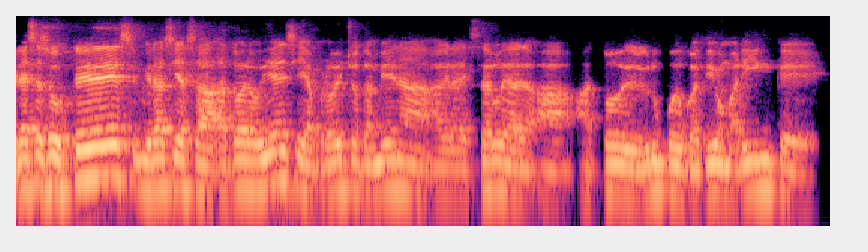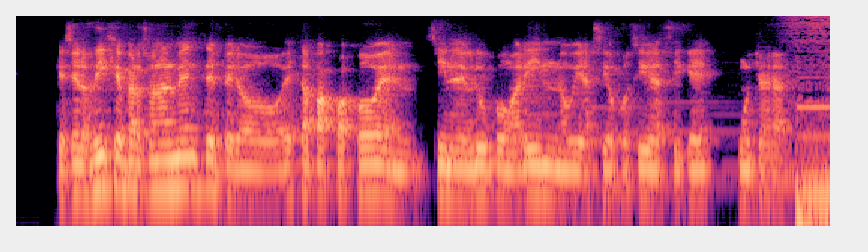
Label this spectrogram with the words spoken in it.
Gracias a ustedes, gracias a, toda la audiencia y aprovecho también a agradecerle a, todo el grupo educativo Marín que, que, se los dije personalmente, pero esta Pascua Joven sin el grupo Marín no hubiera sido posible, así que muchas gracias.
